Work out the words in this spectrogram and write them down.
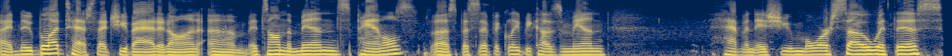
a new blood test that you've added on. Um, it's on the men's panels uh, specifically because men have an issue more so with this,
